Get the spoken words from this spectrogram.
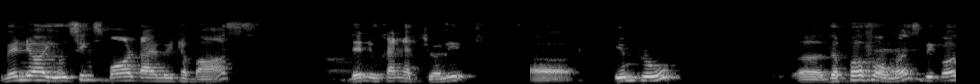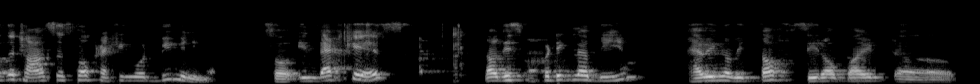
when you are using small diameter bars, then you can actually uh, improve uh, the performance because the chances for cracking would be minimal. So in that case, now this particular beam having a width of 0. Uh,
